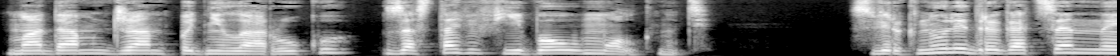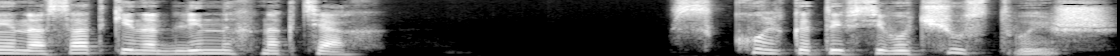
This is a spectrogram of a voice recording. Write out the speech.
Мадам Джан подняла руку, заставив его умолкнуть сверкнули драгоценные насадки на длинных ногтях. «Сколько ты всего чувствуешь!»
